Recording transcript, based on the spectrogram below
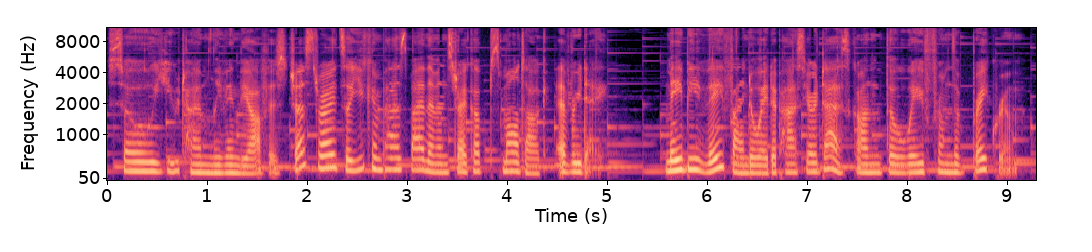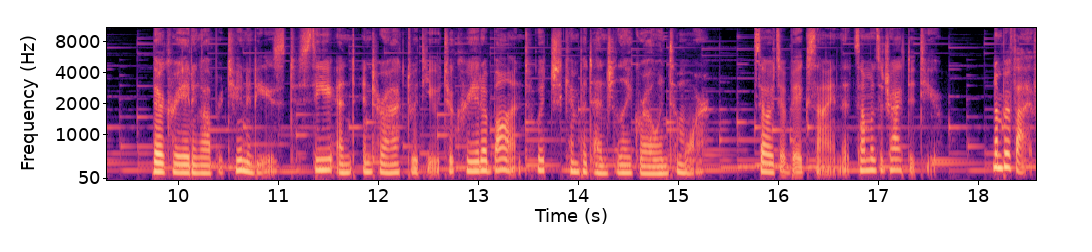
So you time leaving the office just right so you can pass by them and strike up small talk every day. Maybe they find a way to pass your desk on the way from the break room. They're creating opportunities to see and interact with you to create a bond, which can potentially grow into more. So it's a big sign that someone's attracted to you. Number five,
